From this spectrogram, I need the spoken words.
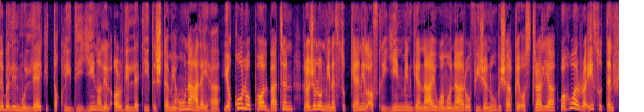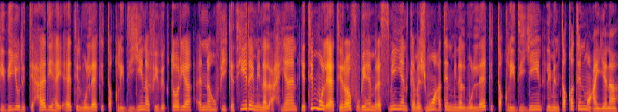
قبل الملاك التقليديين للأرض التي تجتمعون عليها. يقول بول باتن رجل من السكان الأصليين من جاناي ومونارو في جنوب شرق أستراليا وهو الرئيس الرئيس التنفيذي لاتحاد هيئات الملاك التقليديين في فيكتوريا أنه في كثير من الأحيان يتم الاعتراف بهم رسميا كمجموعة من الملاك التقليديين لمنطقة معينة.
